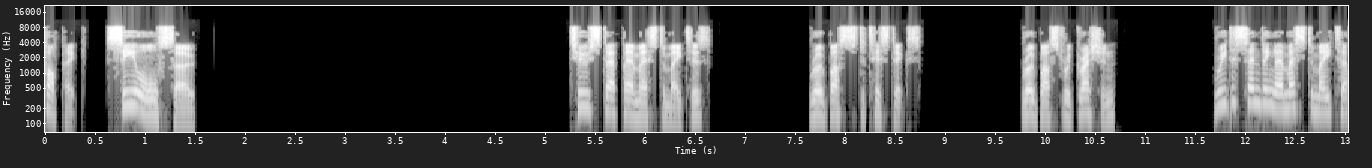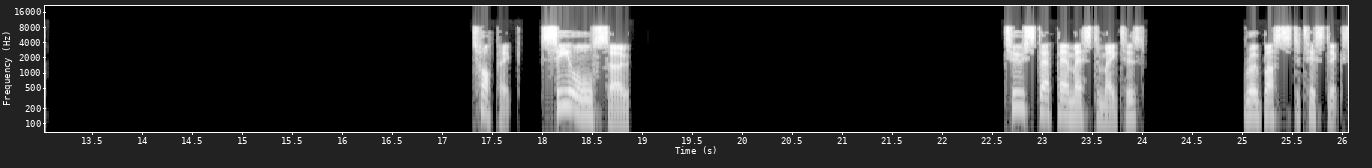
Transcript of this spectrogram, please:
Topic. See also Two-step M estimators Robust statistics Robust regression Redescending M estimator Topic. See also Two-step M estimators Robust statistics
